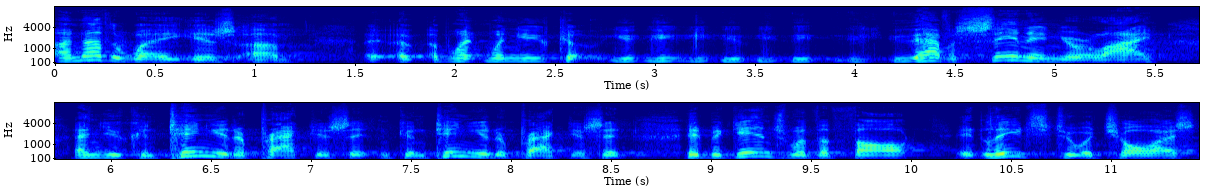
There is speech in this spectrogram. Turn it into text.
another way is um, Uh, uh, when, when you, you, you, you, you have a sin in your life and you continue to practice it and continue to practice it, it begins with a thought, it leads to a choice,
